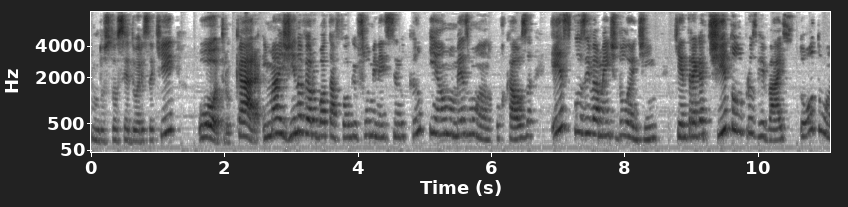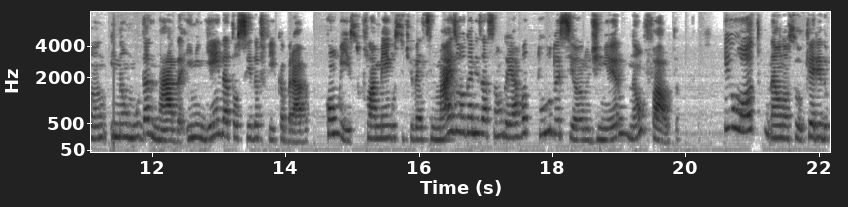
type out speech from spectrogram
um dos torcedores aqui. O outro, cara, imagina ver o Botafogo e o Fluminense sendo campeão no mesmo ano por causa exclusivamente do Landim, que entrega título para os rivais todo ano e não muda nada e ninguém da torcida fica brava com isso. O Flamengo, se tivesse mais organização, ganhava tudo esse ano. Dinheiro não falta. E o outro, né, o nosso querido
